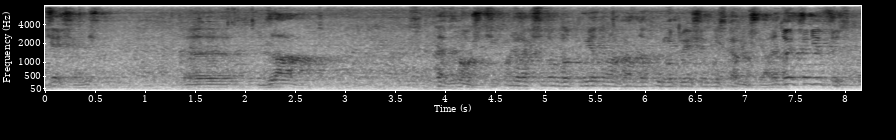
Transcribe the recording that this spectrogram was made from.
10 yy, dla pewności, ponieważ jak się to gotuje, to naprawdę ugotuje się błyskawicznie. Ale to jeszcze nie wszystko.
